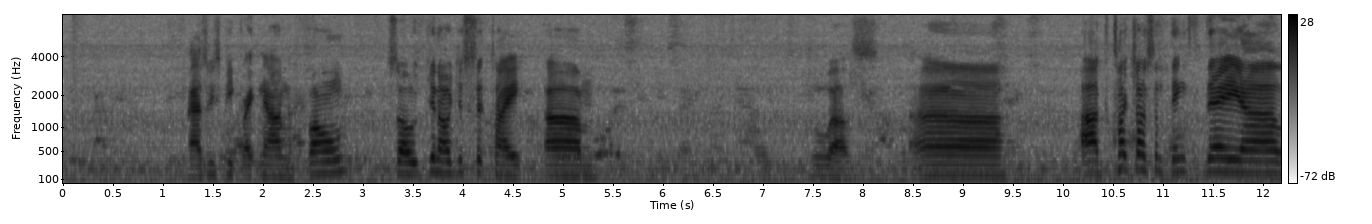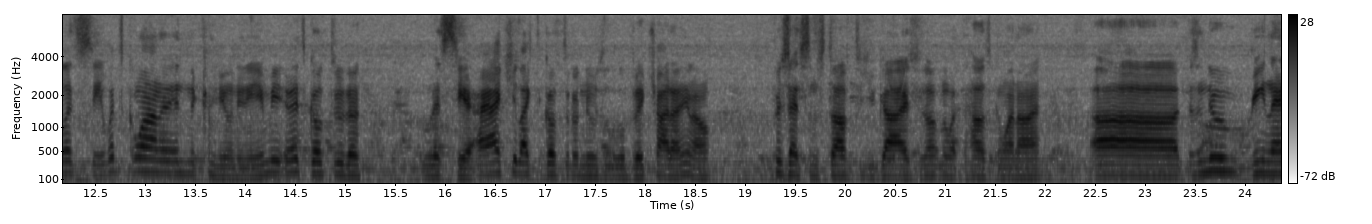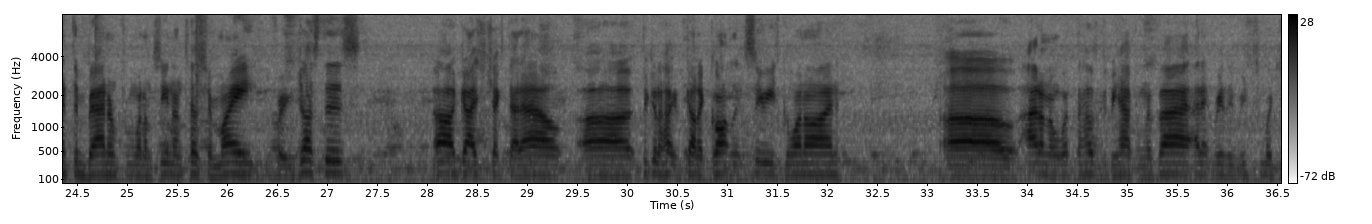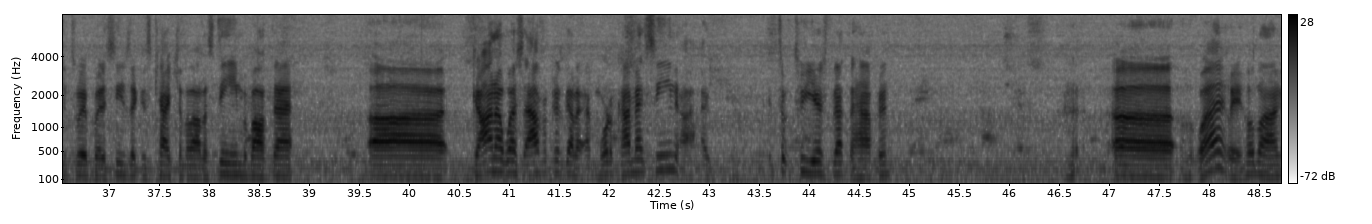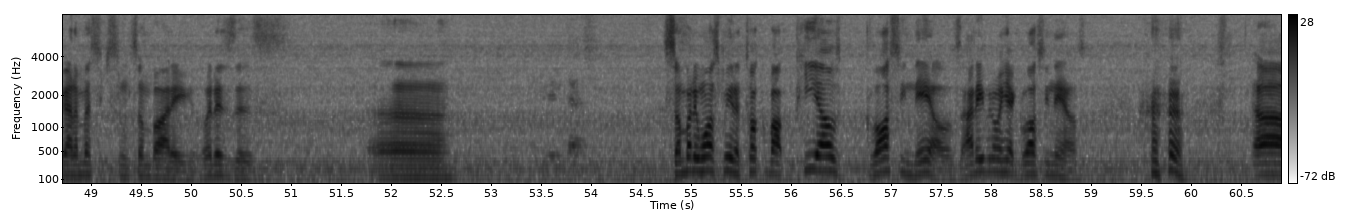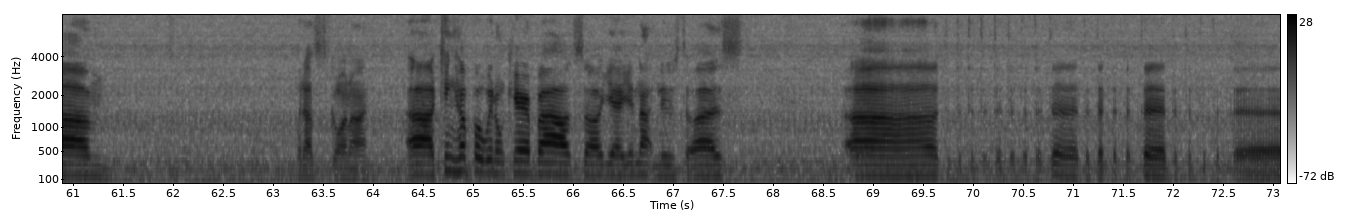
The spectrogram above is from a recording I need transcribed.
as we speak right now on the phone. So you know, just sit tight. Um, who else? Uh, uh, to touch on some things today. Uh, let's see what's going on in the community. I mean, let's go through the list here. I actually like to go through the news a little bit, try to you know present some stuff to you guys who don't know what the hell is going on. Uh, there's a new Green Lantern banner from what I'm seeing on Test Your Might for Injustice. Uh, guys, check that out. Uh, they're gonna got a Gauntlet series going on. Uh, I don't know what the hell's gonna be happening with that. I didn't really read too much into it, but it seems like it's catching a lot of steam about that. Uh, Ghana, West Africa's got a Mortal Kombat scene. I, I, it took two years for that to happen. Uh, what? Wait, hold on. I got a message from somebody. What is this? Uh, somebody wants me to talk about PL's glossy nails. I didn't even know he had glossy nails. um, what else is going on? Uh, King Hippo, we don't care about. So yeah, you're not news to us. Uh,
